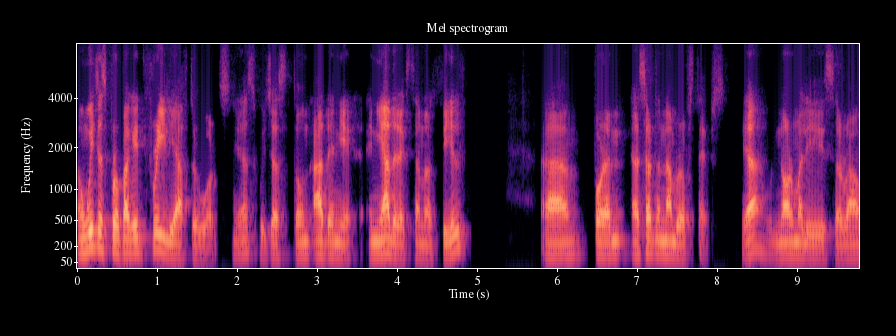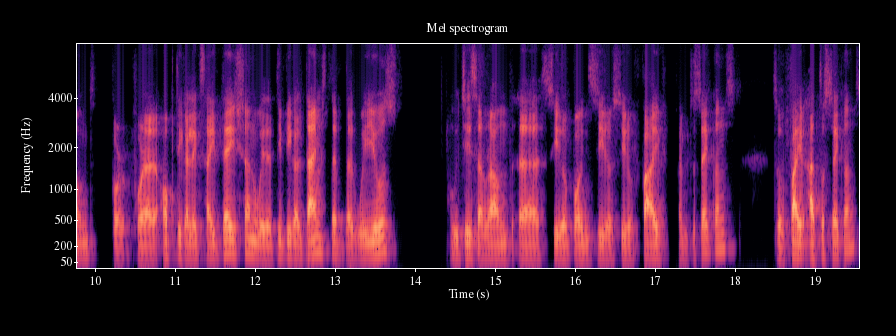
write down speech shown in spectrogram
and we just propagate freely afterwards. Yes, we just don't add any any other external field um, for an, a certain number of steps. Yeah, normally it's around for for an optical excitation with a typical time step that we use, which is around uh, 0.005 femtoseconds, so five attoseconds.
